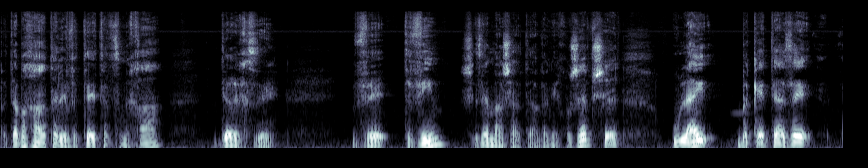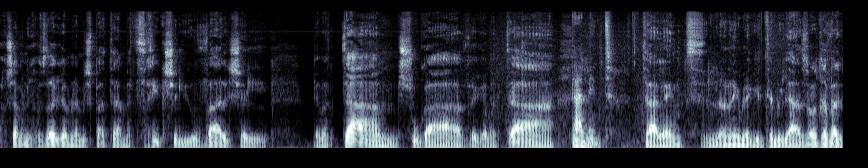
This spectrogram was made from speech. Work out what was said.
ואתה בחרת לבטא את עצמך דרך זה, ותבין שזה מה שאתה. ואני חושב שאולי בקטע הזה, עכשיו אני חוזר גם למשפט המצחיק של יובל, של גם אתה משוגע וגם אתה... טאלנט. טאלנט, לא נעים להגיד את המילה הזאת, אבל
